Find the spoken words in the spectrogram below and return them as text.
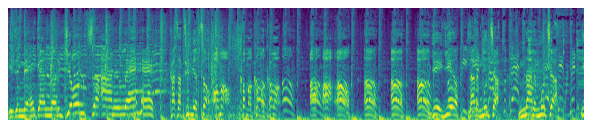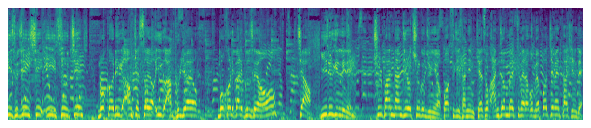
이제 내가 너를 용서 안을래. 가사 틀렸어. 어머 컴온 컴온 컴온 어어어어어어 예예. 나는 문자 나는 문자. 이수진 씨 이수진. 목걸이가 엉켰어요. 이거 안 풀려요. 목걸이 빨리 풀으세요. 자. 2612님. 출판 단지로 출근 중이요. 버스 기사님 계속 안전벨트 매라고 몇 번째 멘트 하시는데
